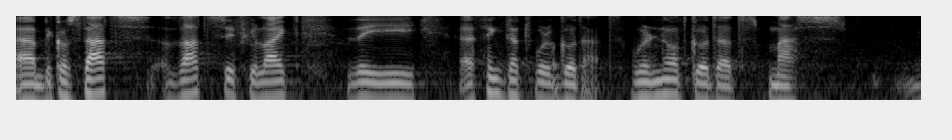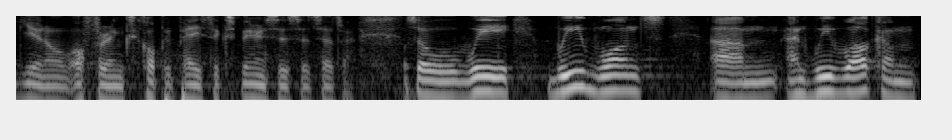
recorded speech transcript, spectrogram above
uh, because that's that's if you like the uh, thing that we're good at. We're not good at mass you know offering copy paste experiences etc so we we want Um, and we welcome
